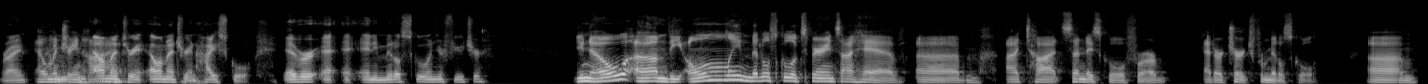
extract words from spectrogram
right? Elementary and high. Elementary, elementary and high school. Ever a- a- any middle school in your future? You know, um, the only middle school experience I have, um, I taught Sunday school for our, at our church for middle school. Um,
